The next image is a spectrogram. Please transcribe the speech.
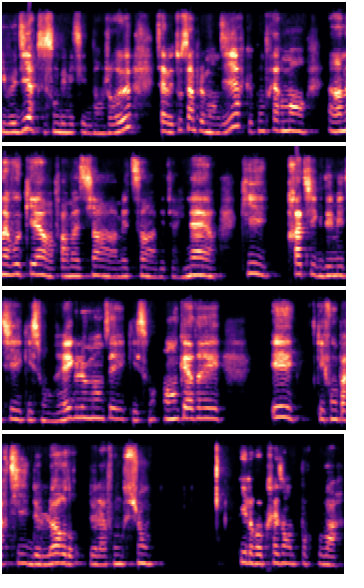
veut dire que ce sont des métiers dangereux. Ça veut tout simplement dire que contrairement à un avocat, un pharmacien, un médecin, un vétérinaire qui pratiquent des métiers qui sont réglementés, qui sont encadrés et qui font partie de l'ordre de la fonction qu'ils représentent pour pouvoir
